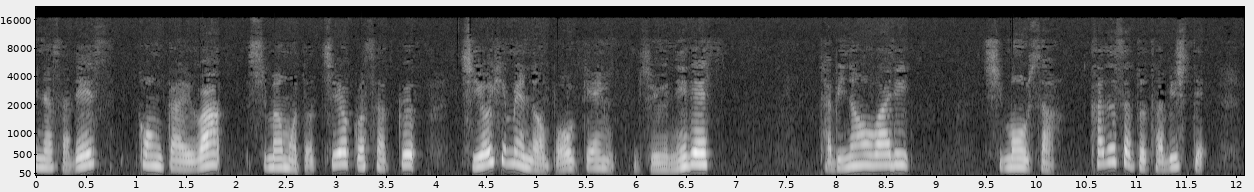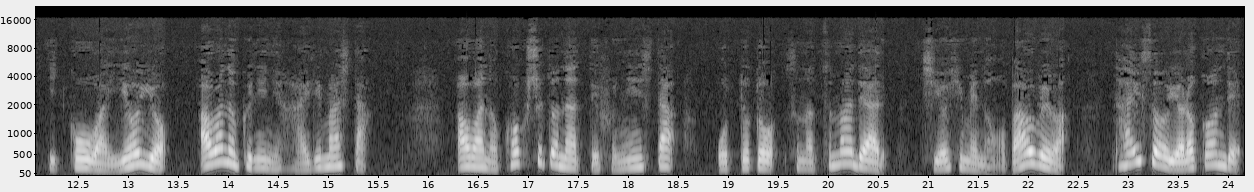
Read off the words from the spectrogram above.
ひなさです。今回は島本千代子作千代姫の冒険12です。旅の終わり、下宇佐、上総と旅して、一行はいよいよ阿波の国に入りました。阿波の国主となって赴任した夫とその妻である千代姫のおば上は、大層喜んで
